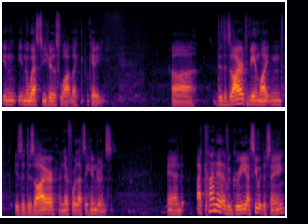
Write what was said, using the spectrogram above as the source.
in in the West you hear this a lot. Like, okay, uh, the desire to be enlightened is a desire, and therefore that's a hindrance. And I kind of agree. I see what they're saying,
